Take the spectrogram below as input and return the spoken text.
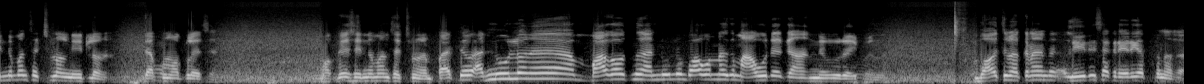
ఎన్ని మంది చచ్చిపోయినారు నీటిలోనే దెప్ప మొక్కలేసి. మొక్కలేసి ఎన్ని మంది చచ్చిపోయినారు. ప్రతి అన్ని ఊళ్ళోనే బాగా అవుతుంది అన్ని ఊళ్ళో బాగున్నది మా ఊరే అన్ని ఊరు అయిపోయింది. బాగుతుంది అక్కడ లేడీస్ అక్కడ ఎరిగెత్తున్నారు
